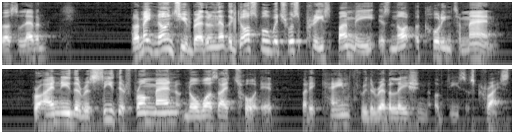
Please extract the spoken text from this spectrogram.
Verse 11. But I make known to you, brethren, that the gospel which was preached by me is not according to man. For I neither received it from man, nor was I taught it, but it came through the revelation of Jesus Christ.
